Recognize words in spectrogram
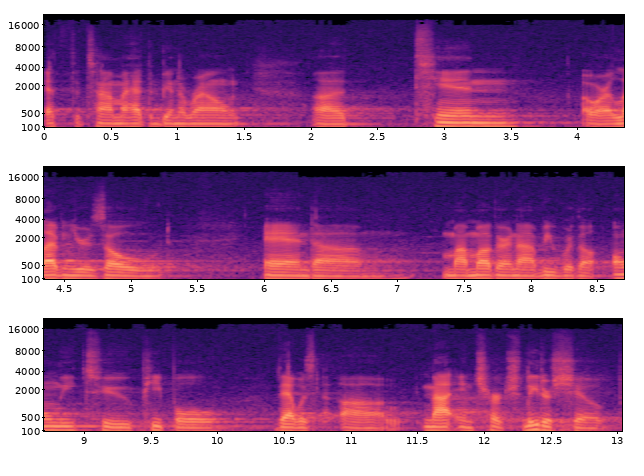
at the time I had to been around uh, 10 or 11 years old. And um, my mother and I, we were the only two people that was uh, not in church leadership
